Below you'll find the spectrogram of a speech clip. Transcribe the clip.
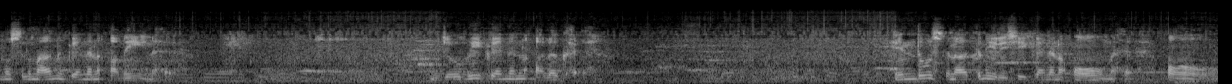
ਮੁਸਲਮਾਨ ਕਹਿੰਦੇ ਨੇ, ਅਮੀਨ ਹੈ। ਜੋਗੀ ਕਹਿੰਦੇ ਨੇ ਅਲਗ ਹੈ। ਹਿੰਦੂ ਸਨਾਤਨੀ ઋષਿ ਕਹਿੰਦੇ ਨੇ ਓਮ ਹੈ, ਓਮ।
